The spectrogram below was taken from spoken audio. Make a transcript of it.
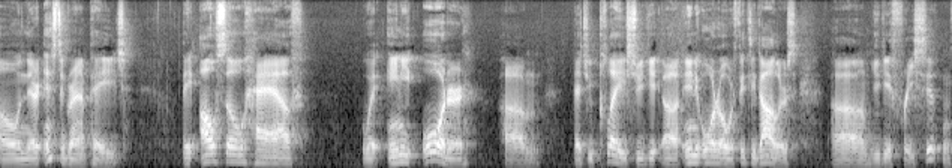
on their Instagram page. They also have with any order um, that you place, you get uh, any order over $50, um, you get free shipping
